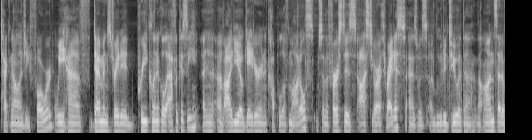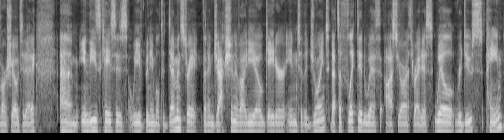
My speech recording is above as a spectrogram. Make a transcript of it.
technology forward, we have demonstrated preclinical efficacy uh, of IDO GATOR in a couple of models So the first is osteoarthritis, as was alluded to at the, the onset of our show today. Um, in these cases, we've been able to demonstrate that injection of IDO GATOR into the joint that's afflicted with osteoarthritis will reduce pain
